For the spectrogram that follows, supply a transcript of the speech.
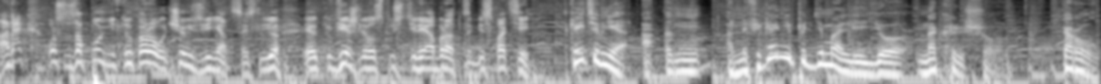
а так, просто за поднятую корову, что извиняться, если ее э, вежливо спустили обратно, без потерь. Скажите мне, а, а нафига не поднимали ее на крышу? Корову.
